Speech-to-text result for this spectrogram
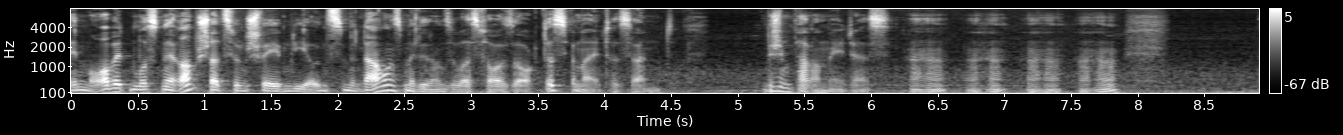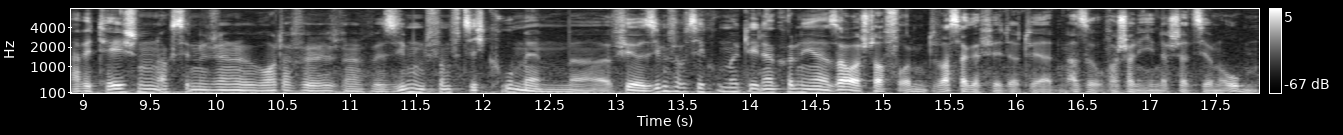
im Orbit muss eine Raumstation schweben, die uns mit Nahrungsmitteln und sowas versorgt. Das ist ja mal interessant. Mission Parameters. Aha, aha, aha, aha. Habitation, Oxygen Water für, für 57 Crewmember. Für 57 Crewmitglieder können ja Sauerstoff und Wasser gefiltert werden. Also wahrscheinlich in der Station oben.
